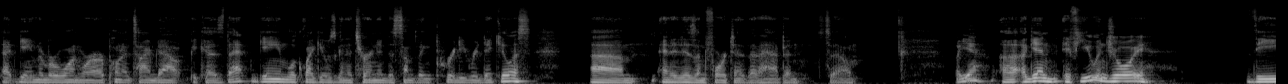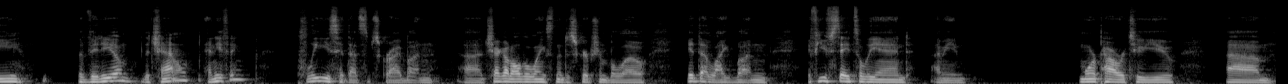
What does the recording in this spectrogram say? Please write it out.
that game number one where our opponent timed out because that game looked like it was going to turn into something pretty ridiculous. Um, and it is unfortunate that it happened. So, but yeah, uh, again, if you enjoy the the video, the channel, anything, please hit that subscribe button. Uh, check out all the links in the description below. Hit that like button. If you've stayed till the end, I mean, more power to you. Um,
